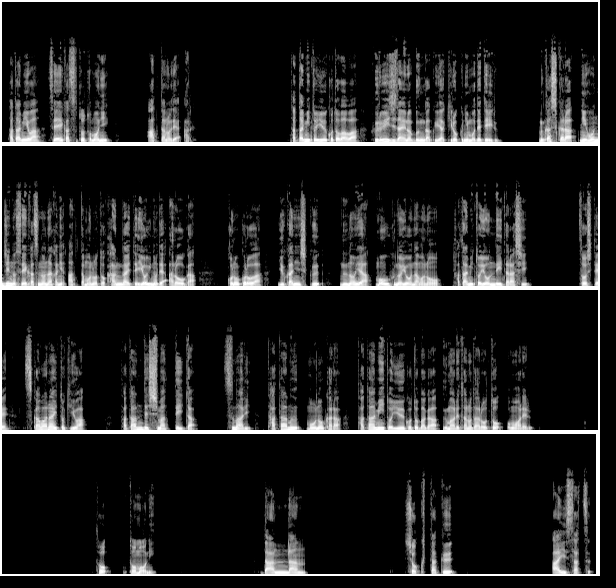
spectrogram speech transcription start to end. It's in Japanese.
畳は生活とともにあったのである。畳という言葉は古い時代の文学や記録にも出ている。昔から日本人の生活の中にあったものと考えてよいのであろうが、この頃は床に敷く布や毛布のようなものを畳と呼んでいたらしい。そして使わないときは畳んでしまっていた。つまり畳むものから畳という言葉が生まれたのだろうと思われる。とともに。団らん。食卓。挨拶。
